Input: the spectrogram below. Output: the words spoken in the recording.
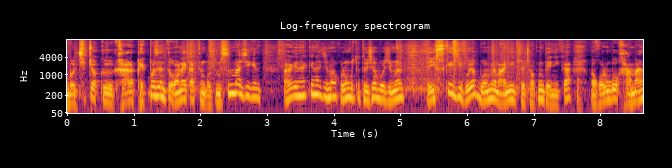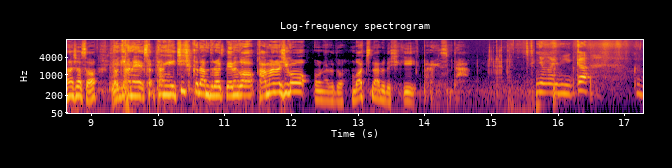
뭐 직접 그 가라 100% 원액 같은 거 좀 쓴맛이긴 하긴 하긴 하지만 그런 것도 드셔보시면 익숙해지고요 몸에 많이 저 적응되니까 어, 그런 거 감안하셔서 여기 안에 설탕이 70g 들어있다는 거 감안하시고 오늘 하루도 멋진 하루 되시기 바라겠습니다. 안녕하십니까. 그,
